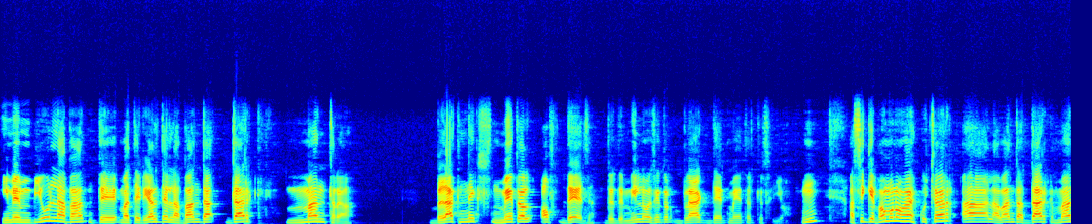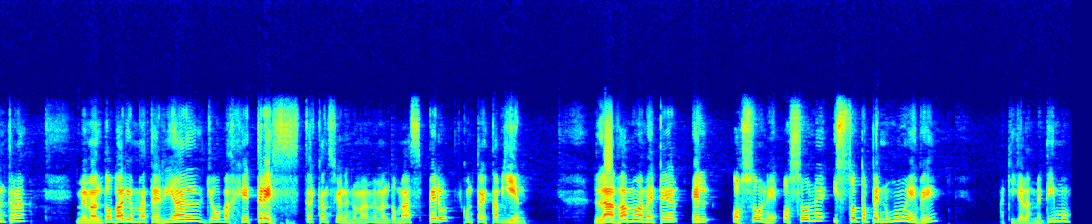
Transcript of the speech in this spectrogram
y me envió la de material de la banda Dark Mantra. Black Next Metal of Dead, desde 1900, Black Dead Metal, qué sé yo. Así que vámonos a escuchar a la banda Dark Mantra. Me mandó varios material, yo bajé tres, tres canciones nomás, me mandó más, pero con tres está bien. Las vamos a meter el Ozone, Ozone Isótope 9. Aquí ya las metimos,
